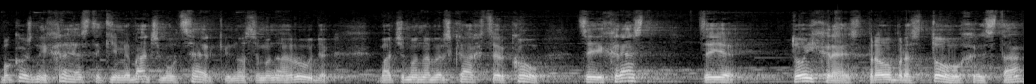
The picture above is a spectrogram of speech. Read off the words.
Бо кожний хрест, який ми бачимо в церкві, носимо на грудях, бачимо на вершках церков, цей хрест це є той хрест, прообраз того Христа,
